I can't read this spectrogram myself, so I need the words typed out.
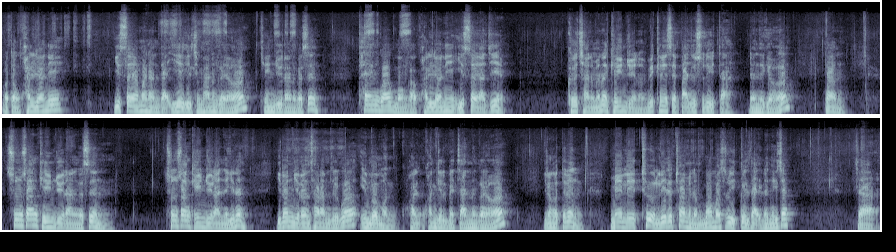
어떤 관련이 있어야만 한다. 이 얘기를 지금 하는 거예요. 개인주의라는 것은 타인과 뭔가 관련이 있어야지 그렇지 않으면 개인주의는 위크니스에 빠질 수도 있다. 이런 얘기요. 다음 순수한 개인주의라는 것은 순수한 개인주의라는 얘기는 이런 이런 사람들과 인범은 관계를 맺지 않는 거예요. 이런 것들은 lead to, lead to 하면은 뭐뭇으로 이끌다 이런 얘기죠. 자,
